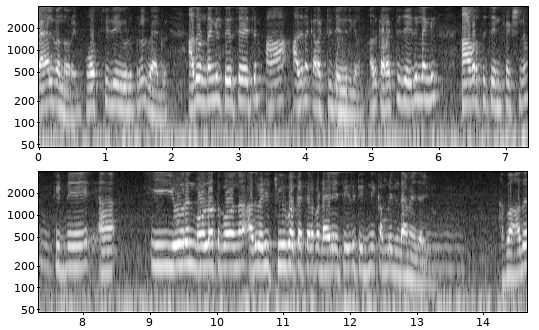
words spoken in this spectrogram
വാൽവ് എന്ന് പറയും. പോസിറ്റീവ് യൂറിത്രൽ വാൽവ് അതുണ്ടെങ്കിൽ തീർച്ചയായിട്ടും ആ അതിനെ കറക്റ്റ് ചെയ്തിരിക്കണം. അത് കറക്റ്റ് ചെയ്തില്ലെങ്കിൽ ആവർത്തിച്ച ഇൻഫെക്ഷനും കിഡ്നി ഈ യൂറിൻ മുകളിലോട്ട് പോകുന്ന അതുവഴി ട്യൂബൊക്കെ ചിലപ്പോൾ ഡയലേറ്റ് ചെയ്ത് കിഡ്നി കംപ്ലീറ്റ് ഡാമേജ് ആയി അപ്പോൾ അത്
